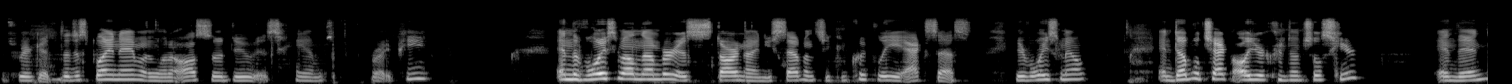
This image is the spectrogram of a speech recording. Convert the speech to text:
which we're good. The display name I want to also do is hams for IP. And the voicemail number is star 97, so you can quickly access your voicemail. And double check all your credentials here and then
